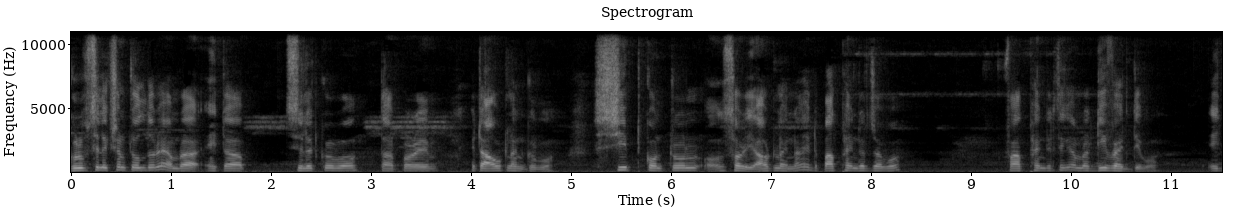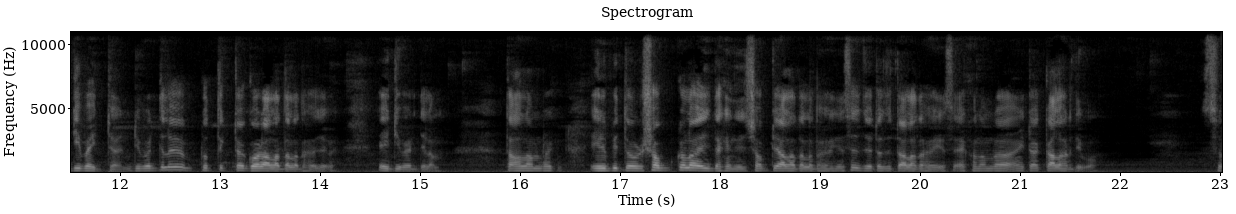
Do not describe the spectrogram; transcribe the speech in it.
group selection tool ধরে আমরা এটা সিলেক্ট করব, তারপরে এটা আউটলাইন করব। শিফট কন্ট্রোল সরি আউটলাইন না, এটা পাথ ফাইন্ডার যাব। পাথ ফাইন্ডার থেকে আমরা ডিভাইড দেব। এই ডিভাইডটা ডিভাইড দিলে প্রত্যেকটা ঘর আলাদা আলাদা হয়ে যাবে। এই ডিভাইড দিলাম। তাহলে আমরা এর ভিতর সবগুলো, এই দেখেন সবটি আলাদা আলাদা হয়ে গেছে, যেটা যেটা আলাদা হয়ে গেছে, এখন আমরা এটা কালার দেব। সো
